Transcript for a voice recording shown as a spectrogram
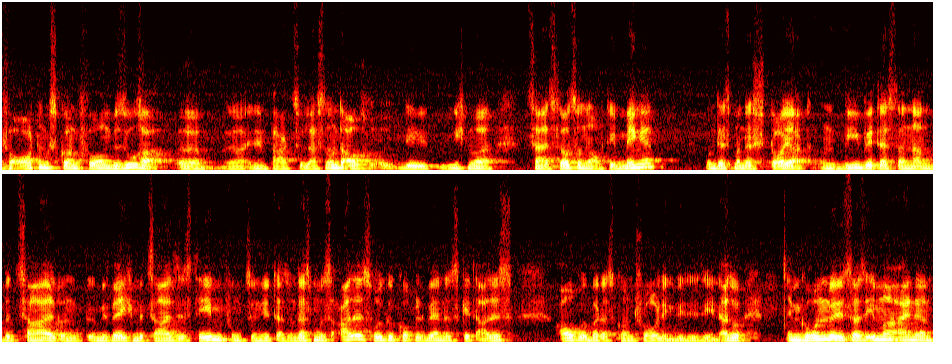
verordnungskonform Besucher äh, in den Park zu lassen und auch die, nicht nur Zeitslots, sondern auch die Menge und dass man das steuert und wie wird das dann, bezahlt und mit welchen Bezahlsystemen funktioniert das. Und das muss alles rückgekoppelt werden, das geht alles auch über das Controlling, wie Sie sehen. Also im Grunde ist das immer eine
